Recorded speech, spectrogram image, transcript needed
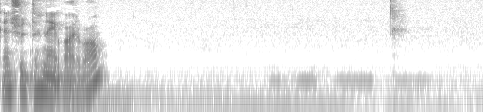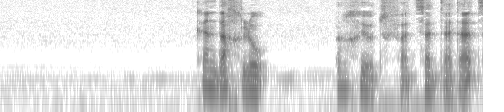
كنشد هنايا بأربعة. كندخلو الخيوط في هاد السدادات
